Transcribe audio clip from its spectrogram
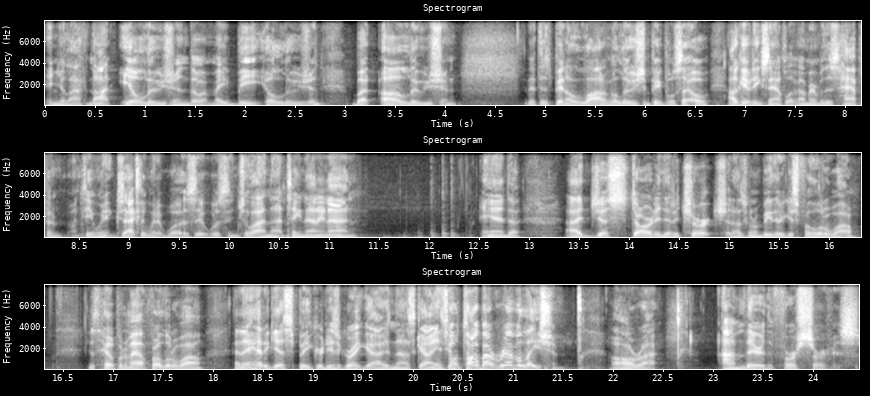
in your life. Not illusion, though it may be illusion, but illusion. That there's been a lot of illusion. People say, "Oh, I'll give an example of." I remember this happened. I'll tell you exactly when it was. It was in July 1999, and uh, I just started at a church, and I was going to be there just for a little while, just helping them out for a little while. And they had a guest speaker. He's a great guy, he's a nice guy. And He's going to talk about Revelation. All right, I'm there the first service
